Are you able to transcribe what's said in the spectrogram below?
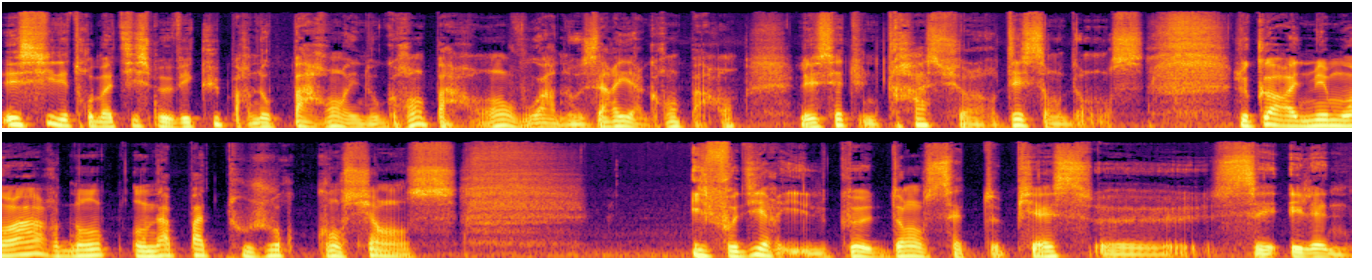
Et si les traumatismes vécus par nos parents et nos grands-parents, voire nos arrière-grands-parents, laissaient une trace sur leur descendance le corps a une mémoire dont on n'a pas toujours conscience. Il faut dire que dans cette pièce, euh, c'est Hélène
